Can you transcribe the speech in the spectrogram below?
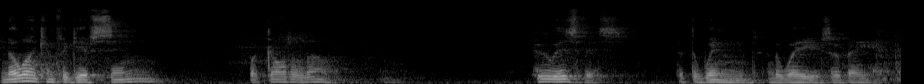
no one can forgive sin but God alone. Who is this that the wind and the waves obey him?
